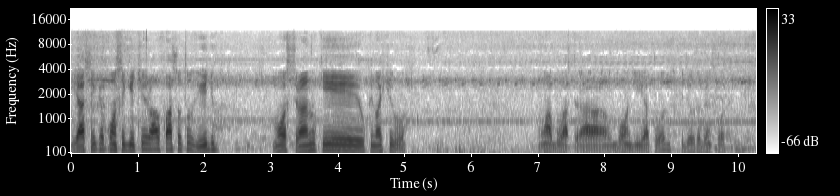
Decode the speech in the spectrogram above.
E assim que eu conseguir tirar, eu faço outro vídeo mostrando que o que nós tirou. Uma boa, um bom dia a todos, que Deus abençoe a todos.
